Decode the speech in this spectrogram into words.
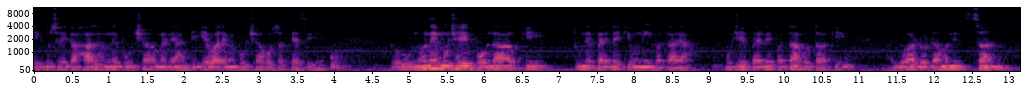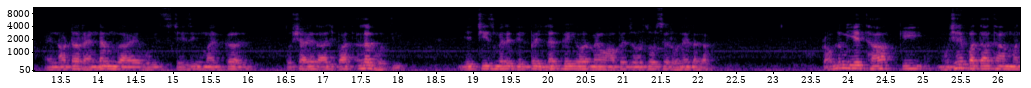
एक दूसरे का हाल हमने पूछा, मैंने आंटी के बारे में पूछा, वो सब कैसी है। तो उन्होंने मुझे बोला कि, तूने पहले क्यों नहीं बताया? मुझे पहले पता होता कि you are Dodamani son and not a random guy वो इज़ चेजिंग माई गर्ल तो शायद आज बात अलग होती। ये चीज़ मेरे दिल पे लग गई और मैं वहाँ पे ज़ोर ज़ोर से रोने लगा। प्रॉब्लम ये था कि मुझे पता था मन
